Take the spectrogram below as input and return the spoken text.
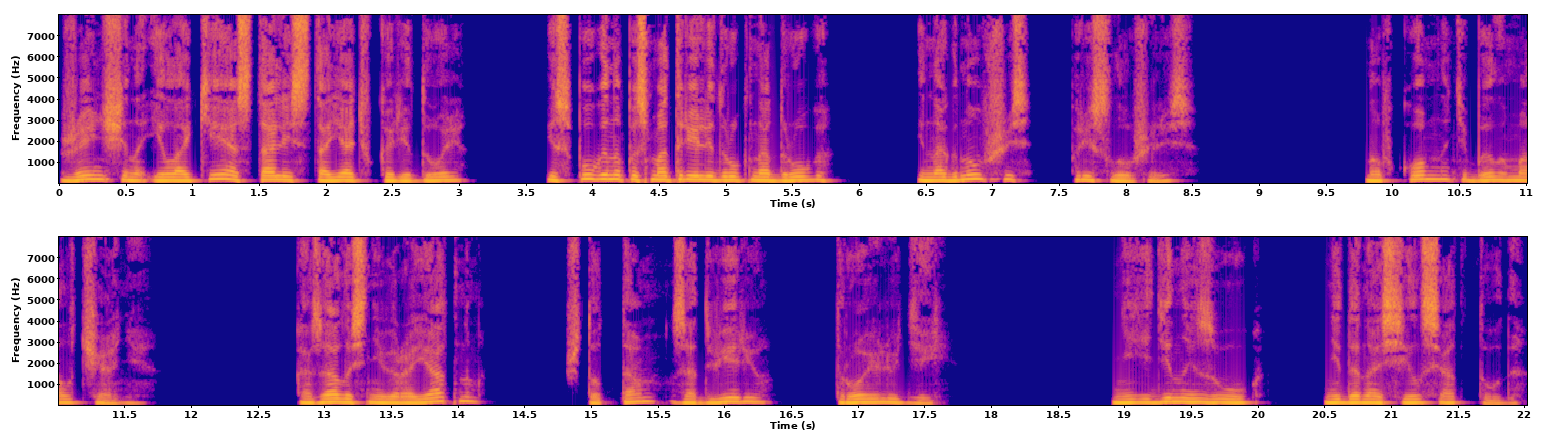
Женщина и лакей остались стоять в коридоре, испуганно посмотрели друг на друга и, нагнувшись, прислушались. Но в комнате было молчание. Казалось невероятным, что там, за дверью, трое людей. Ни единый звук не доносился оттуда.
